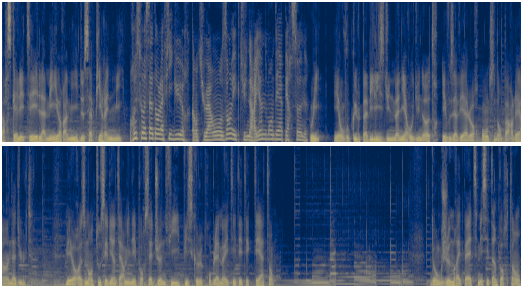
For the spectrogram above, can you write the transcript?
Parce qu'elle était la meilleure amie de sa pire ennemie. Reçois ça dans la figure quand tu as 11 ans et que tu n'as rien demandé à personne. Oui, et on vous culpabilise d'une manière ou d'une autre, et vous avez alors honte d'en parler à un adulte. Mais heureusement, tout s'est bien terminé pour cette jeune fille, puisque le problème a été détecté à temps. Donc je me répète, mais c'est important,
